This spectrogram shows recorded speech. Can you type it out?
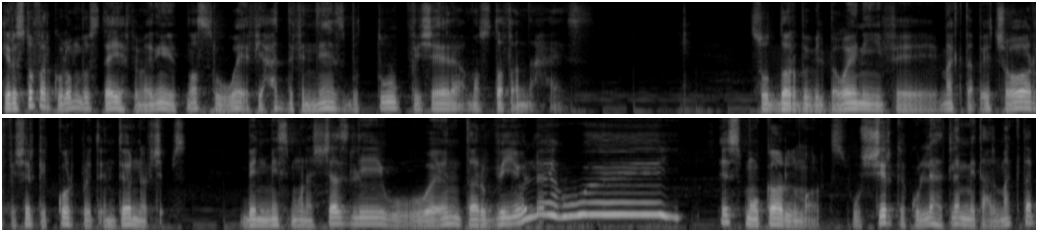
كريستوفر كولومبوس تايه في مدينة نصر وواقف يحدف الناس بالطوب في شارع مصطفى النحاس. صوت ضرب بالبواني في مكتب HR في شركة corporate internships بين Miss منى الشاذلي و interview لهوي اسمه كارل ماركس والشركة كلها اتلمت على المكتب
